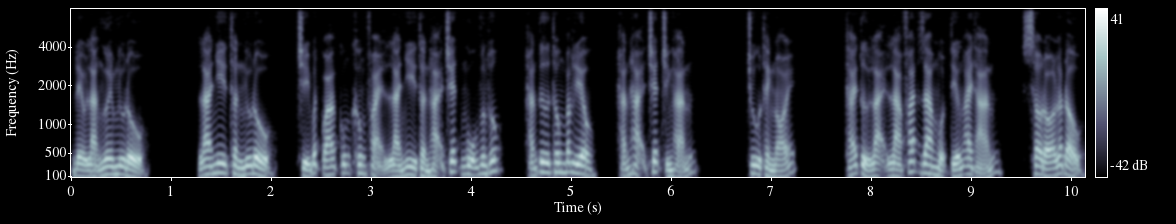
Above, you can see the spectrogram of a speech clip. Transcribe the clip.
đều là ngươi mưu đồ. Là nhi thần mưu đồ, chỉ bất quá cũng không phải là nhi thần hại chết ngũ vương thúc, hắn tư thông bắc liêu, hắn hại chết chính hắn. Chu thành nói. Thái tử lại là phát ra một tiếng ai thán, sau đó lắc đầu.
